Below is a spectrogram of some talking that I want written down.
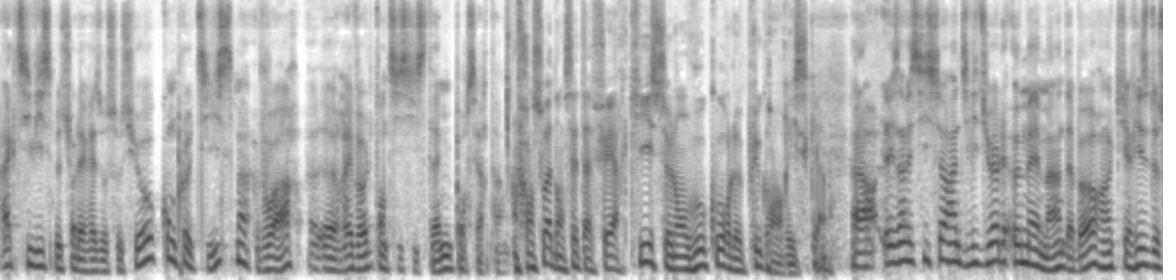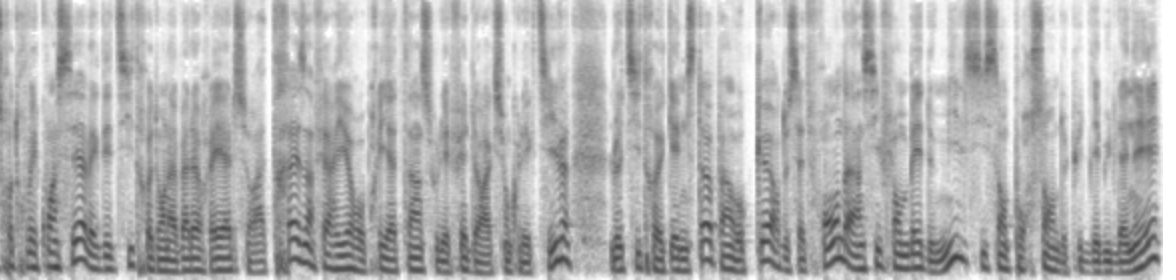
activisme sur les réseaux sociaux, complotisme, voire euh, révolte anti-système pour certains. François, dans cette affaire, qui, selon vous, court le plus grand risque? Alors, les investisseurs individuels eux-mêmes, hein, d'abord, hein, qui risquent de se retrouver coincés avec des titres dont la valeur réelle sera très inférieure au prix atteint sous l'effet de leur action collective. Le titre GameStop, hein, au cœur de cette fronde, a ainsi flambé de 1600% depuis le début de l'année.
